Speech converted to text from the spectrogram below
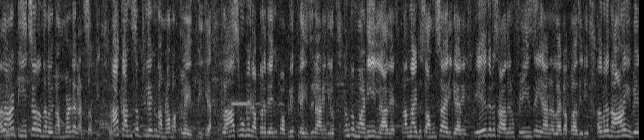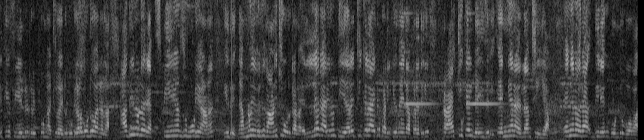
അതാണ് ടീച്ചർ എന്നുള്ളത് നമ്മളുടെ കൺസെപ്റ്റ് ആ കൺസെപ്റ്റിലേക്ക് നമ്മളെ മക്കളെ എത്തിക്കുക. ക്ലാസ് റൂമിന്റെ അപ്പുറത്തേക്ക് പബ്ലിക് പ്ലേസിലാണെങ്കിലും നമുക്ക് മടിയില്ലാതെ നന്നായിട്ട് സംസാരിക്കാൻ ഏതൊരു സാധനവും ഫേസ് ചെയ്യാനുള്ള കപ്പാസിറ്റി അതുപോലെ നാളെ ഇവർക്ക് ഫീൽഡ് ട്രിപ്പും മറ്റുമായിട്ട് കുട്ടികളെ കൊണ്ടുപോകാനുള്ള. അതിനുള്ള ഒരു എക്സ്പീരിയൻസും കൂടിയാണ് ഇത്. നമ്മൾ ഇവർക്ക് കാണിച്ചു കൊടുക്കണം. എല്ലാ കാര്യങ്ങളും തിയററ്റിക്കലായിട്ട് പഠിക്കുന്നതിന്റെ അപ്പുറത്തേക്ക് പ്രാക്ടിക്കൽ ബേസിൽ എങ്ങനെ എല്ലാം ചെയ്യാം? എങ്ങനെ ഒരു ഇതിലേക്ക് കൊണ്ടുപോവാം.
